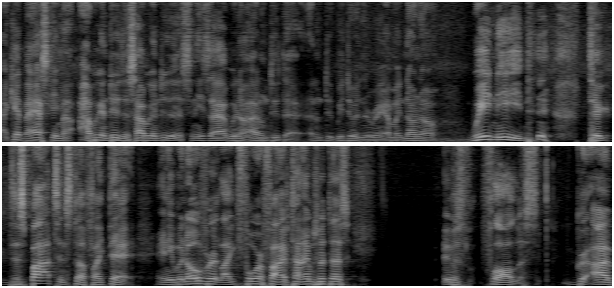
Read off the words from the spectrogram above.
I kept asking him, "How are we going to do this? How are we going to do this?" And he's like, "We don't. I don't do that. I don't do. We do it in the ring." I'm like, "No, no. We need to, the spots and stuff like that." And he went over it like four or five times with us. It was flawless. I, man,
